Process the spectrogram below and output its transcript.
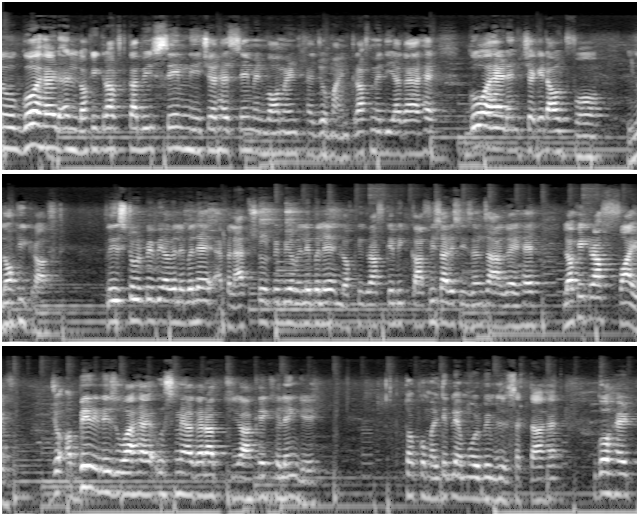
तो गो अहेड एंड लॉकी क्राफ्ट का भी सेम नेचर है सेम इन्वायरमेंट है जो माइनक्राफ्ट में दिया गया है। Go ahead and check it out for Lokicraft play store पे भी अवेलेबल है एप्पल ऐप स्टोर पे भी अवेलेबल है। लॉकी क्राफ्ट के भी काफ़ी सारे सीज़न आ गए हैं। लॉकी क्राफ्ट फाइव जो अब भी रिलीज़ हुआ है, उसमें अगर आप जाके खेलेंगे तो आपको मल्टीप्लेयर मोड भी मिल सकता है। Go ahead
